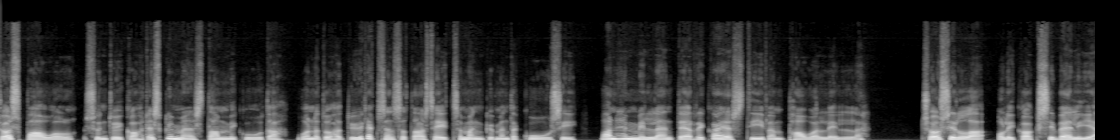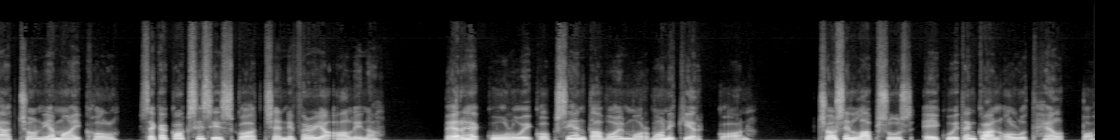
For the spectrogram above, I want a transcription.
Josh Powell syntyi 20. tammikuuta vuonna 1976 vanhemmilleen Terrika ja Steven Powellille. Joshilla oli kaksi veljeä John ja Michael sekä kaksi siskoa Jennifer ja Alina. Perhe kuului koksien tavoin mormonikirkkoon. Joshin lapsuus ei kuitenkaan ollut helppo.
